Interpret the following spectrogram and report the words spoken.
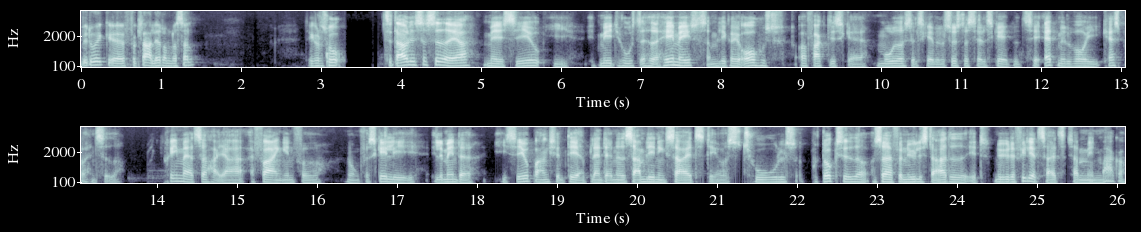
vil du ikke øh, forklare lidt om dig selv? Det kan du tro. Til daglig så sidder jeg med SEO i et mediehus, der hedder Heymate, som ligger i Aarhus, og faktisk er moderselskabet eller søsterselskabet til Admil, hvor i Kasper han sidder. Primært så har jeg erfaring inden for nogle forskellige elementer i SEO-branchen. Det er blandt andet sammenligningssites, det er også tools og produktsider, og så har jeg for nylig startet et nyt affiliate-site sammen med en marker.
